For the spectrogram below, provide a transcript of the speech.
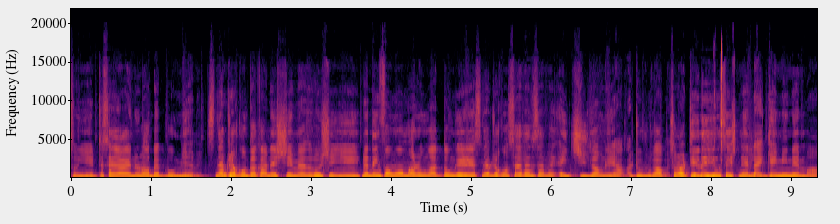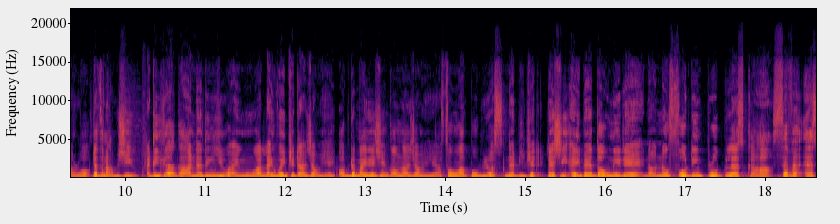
ဆိုရင်10ရာခိုင်နှုန်းလောက်ပဲပိုမြန်မယ် Snapdragon ဘက်ကနဲ့ရှင်မယ်ဆိုလို့ရှိရင် Nothing Phone 1မှာတော့ကသုံးခဲ့တဲ့ Snapdragon 778G လောက်နဲ့ကအတူတူလောက်ပဲဆိုတော့ daily usage နဲ့ light gaming နဲ့မှာတော့ပြဿနာမရှိဘူးအဓိကက Nothing UI က lightweight ဖြစ်တာကြောင့်ရယ် optimization ကောင်းတာကြောင့်ရယ်ဖုန်းကပို့ပြီးတော့ snappy ဖြစ်တယ်လက်ရှိအိတ်ပဲသုံးနေတဲ့နော် Note 14 Pro Plus က 7S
